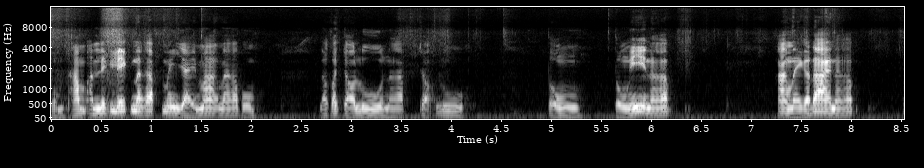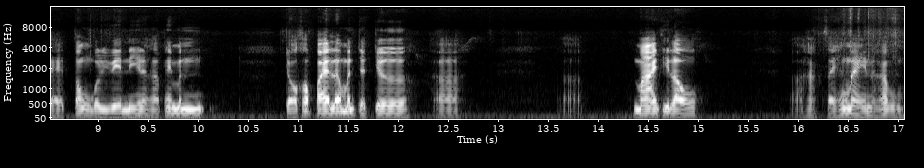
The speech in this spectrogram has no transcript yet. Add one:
ผมทำอันเล็ก ๆ นะครับ ไม่ใหญ่มากนะครับผม แล้วก็เจาะรูนะครับ เจาะรูตรงตรงนี้นะครับ ข้างไหนก็ได้นะครับ แต่ต้องบริเวณนี้นะครับ ให้มันาะเข้าไปแล้วมันจะเจออ่าอ่าไม้ที่เราหักใส่ข้างในนะครับผม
